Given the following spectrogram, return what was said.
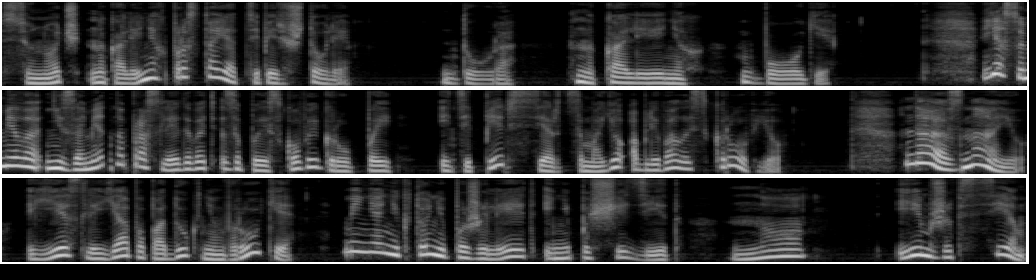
Всю ночь на коленях простоят теперь, что ли? Дура. На коленях. Боги. Я сумела незаметно проследовать за поисковой группой, и теперь сердце мое обливалось кровью. Да, знаю, если я попаду к ним в руки, меня никто не пожалеет и не пощадит. Но им же всем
